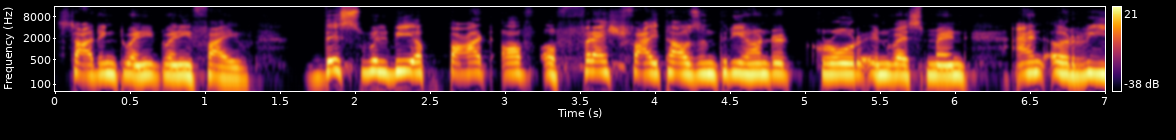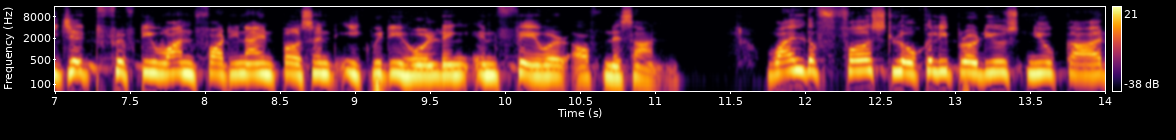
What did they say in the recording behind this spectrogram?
starting 2025. This will be a part of a fresh 5,300 crore investment and a reject 51 49% equity holding in favor of Nissan. While the first locally produced new car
